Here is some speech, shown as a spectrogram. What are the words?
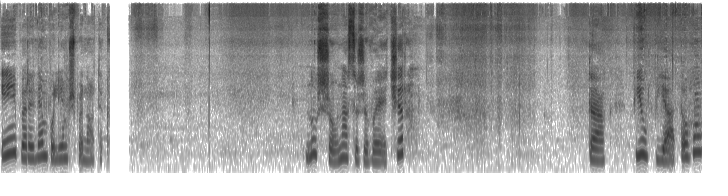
і перейдемо полієм шпинатик. Ну що, у нас уже вечір. Так, пів п'ятого.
